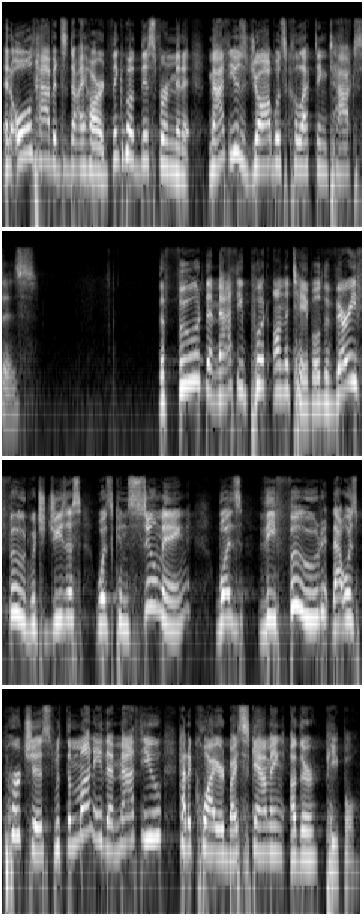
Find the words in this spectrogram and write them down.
And old habits die hard. Think about this for a minute. Matthew's job was collecting taxes. the food that Matthew put on the table, the very food which Jesus was consuming, was the food that was purchased with the money that Matthew had acquired by scamming other people.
